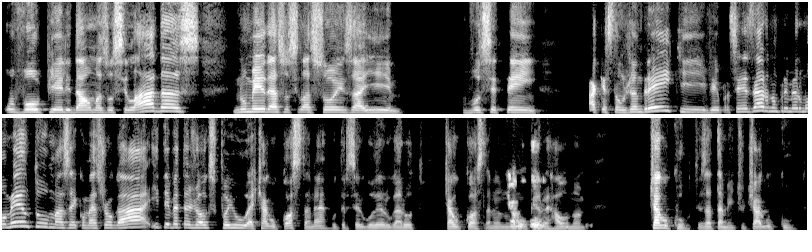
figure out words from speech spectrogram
o Volpe ele dá umas osciladas, no meio dessas oscilações aí você tem a questão de Andrei, que veio para ser reserva no primeiro momento, mas aí começa a jogar e teve até jogos que foi o é Thiago Costa, né? O terceiro goleiro, o garoto. Thiago Costa, né? Não, Thiago quero errar o nome. Thiago Couto, exatamente, o Thiago Couto.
